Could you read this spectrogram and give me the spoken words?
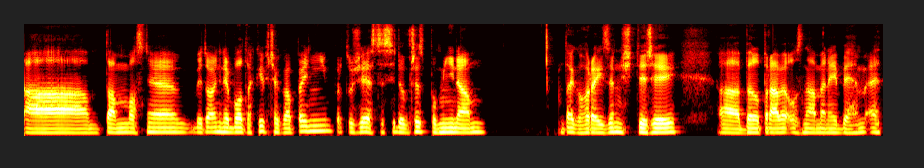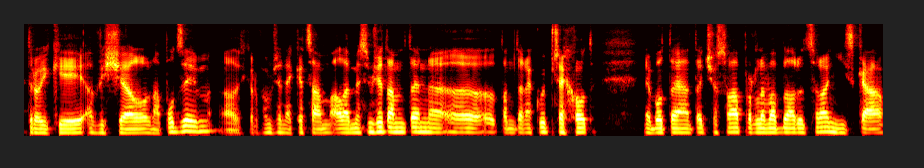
A tam vlastně by to ani nebylo taky překvapení, protože jestli si dobře vzpomínám, tak Horizon 4 eh, byl právě oznámený během E3 a vyšel na podzim, a teďka doufám, že nekecám, ale myslím, že tam ten, eh, tam ten takový přechod nebo ta, ta časová prodleva byla docela nízká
